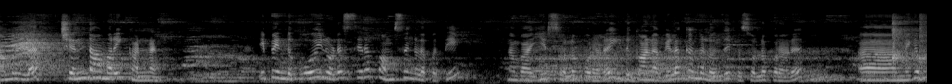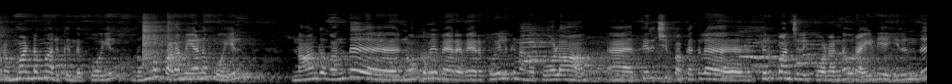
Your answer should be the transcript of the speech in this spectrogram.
தமிழில் செந்தாமரை கண்ணன். இப்போ இந்த கோயிலோட சிறப்பு அம்சங்களை பற்றி நம்ம ஐயர் சொல்ல போகிறாரு இதுக்கான விளக்கங்கள் வந்து இப்போ சொல்ல போகிறாரு மிக பிரம்மாண்டமாக இருக்குது இந்த கோயில். ரொம்ப பழமையான கோயில். நாங்கள் வந்த நோக்கமே வேறு வேறு கோயிலுக்கு நாங்கள் போகலாம் திருச்சி பக்கத்தில் திருப்பாஞ்சலி போகலான்னு ஒரு ஐடியா இருந்து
